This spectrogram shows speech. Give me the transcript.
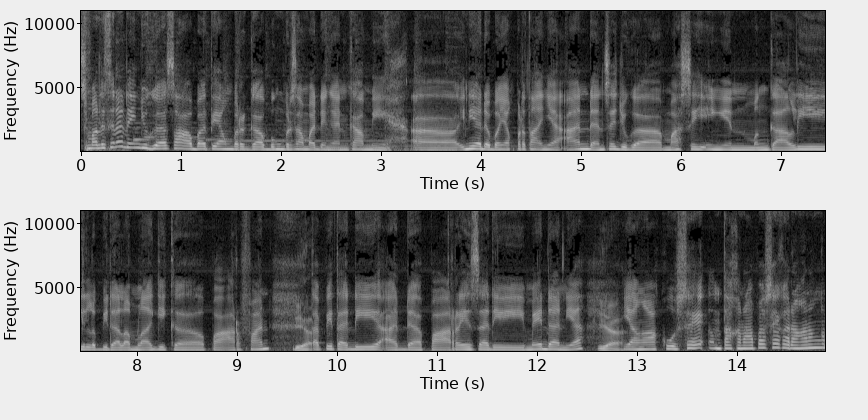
Smart Listener dan juga sahabat yang bergabung bersama dengan kami. Eh, ini ada banyak pertanyaan dan saya juga masih ingin menggali lebih dalam lagi ke Pak Arfan. Iya. Tapi tadi ada Pak Reza di Medan ya, Iya. yang aku saya entah kenapa saya kadang-kadang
